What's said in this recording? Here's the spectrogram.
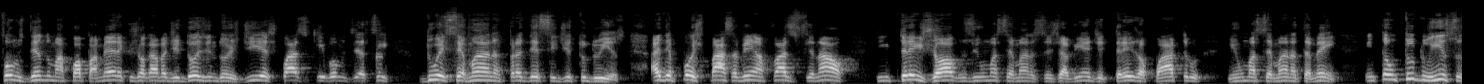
Fomos dentro de uma Copa América que jogava de dois em dois dias, quase que, vamos dizer assim, duas semanas para decidir tudo isso. Aí depois passa, vem a fase final, em três jogos em uma semana. Você já vinha de três ou quatro em uma semana também. Então, tudo isso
